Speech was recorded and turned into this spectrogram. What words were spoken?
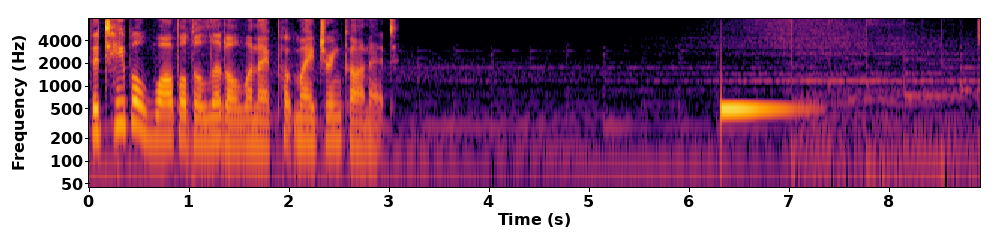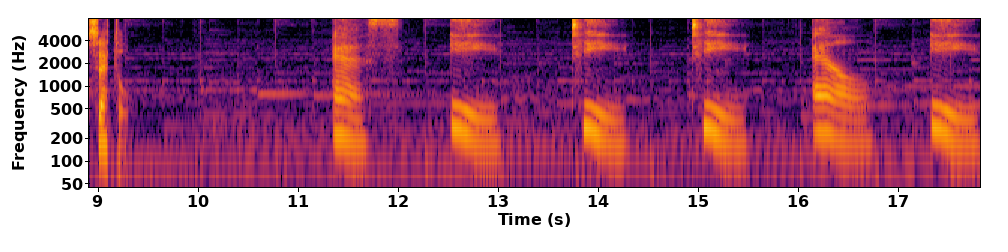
The table wobbled a little when I put my drink on it. Settle. S E T T L E.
